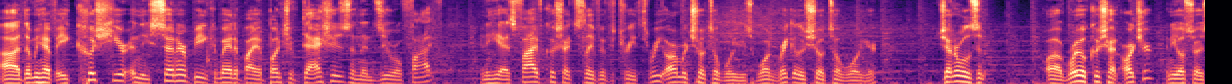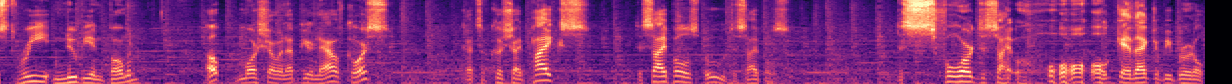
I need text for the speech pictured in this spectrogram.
Uh, then we have a Kush here in the center being commanded by a bunch of dashes and then zero five. And he has five Kushite slave infantry, three armored Shotel warriors, one regular Shotel warrior. General is a uh, Royal Kushite archer, and he also has three Nubian bowmen. Oh, more showing up here now, of course. Got some Kushite pikes, disciples. Ooh, disciples. Dis- four disciples. okay, that could be brutal.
